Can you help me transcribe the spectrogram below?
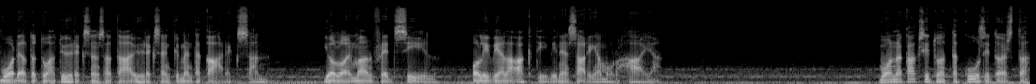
vuodelta 1998, jolloin Manfred Seal oli vielä aktiivinen sarjamurhaaja. Vuonna 2016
